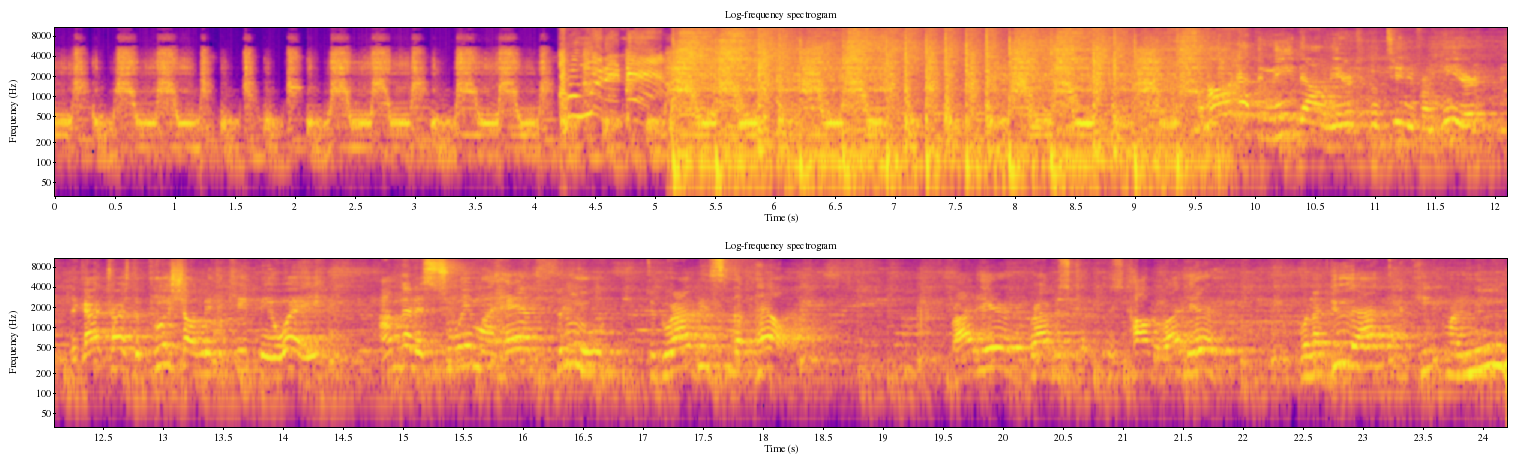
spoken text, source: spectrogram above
now I got the knee down here to continue from here. The guy tries to push on me to keep me away. I'm gonna swim my hand through to grab his lapel. Right here, grab his, his collar right here. When I do that, I keep my knee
